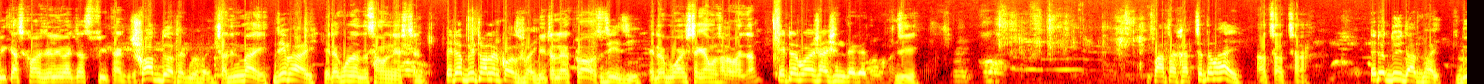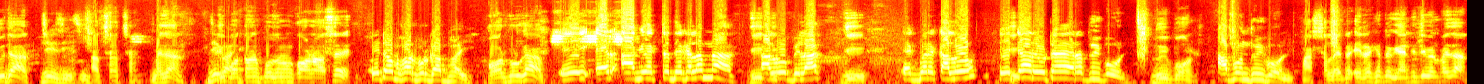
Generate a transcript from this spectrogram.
বিকাশ খরচ ডেলিভারি চার্জ ফ্রি থাকবে। সব দেওয়া থাকবে ভাই। স্বাধীন ভাই? জি ভাই। এটা কোন জাতের ছাগল নিয়ে এসছেন এটা বিটলের কস ভাই। বিটলের ক্রস জি জি। এটার বয়সটা কেমন ছিল ভাইজান? এটার বয়স আইসিন দেখা দেবো জি। পাতা খাচ্ছে তো ভাই। আচ্ছা আচ্ছা। এটা দুই দাঁত ভাই। দুই দাঁত? জি জি জি। আচ্ছা আচ্ছা। ভাইজান বর্তমান প্রজনন করানো আছে? এটাও ভরপুর গাপ ভাই। ভরপুর গাপ এই এর আগে একটা দেখালাম না। কালো ব্ল্যাক। জি। একবারে কালো এটা আর ওটা এরা দুই বোন। দুই বোন। আপন দুই বোন। মার্শাল্লাহ এটা এটার ক্ষেত্রে গ্যারান্টি দিবেন ভাইজান?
